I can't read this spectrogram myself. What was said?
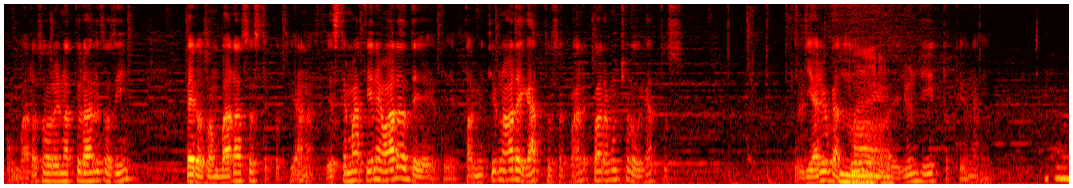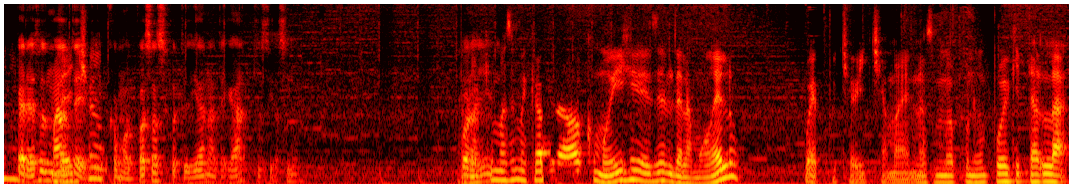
con varas sobrenaturales así pero son varas este, cotidianas este mae tiene varas de, de- también tiene una vara de gatos al cual le cuadra mucho los gatos el diario gatuno de Junji Ito tiene ahí pero eso es más De como cosas cotidianas de gatos y así por ahí que más se me queda grabado, como dije, es el de la modelo. Fue pucha bicha, madre. No se me no puede quitar la.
